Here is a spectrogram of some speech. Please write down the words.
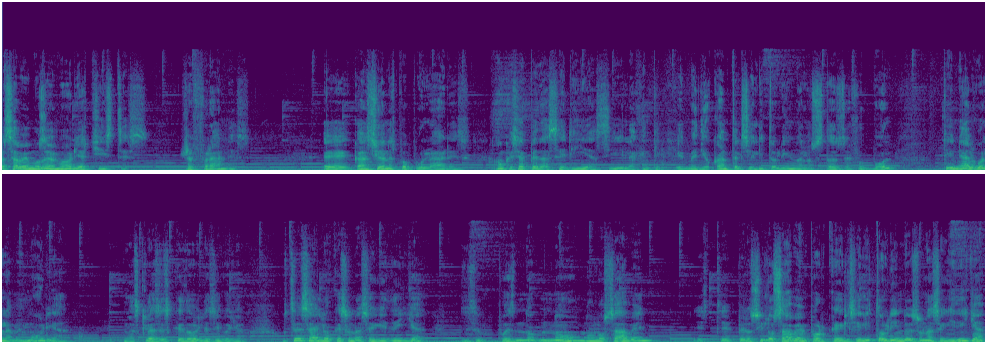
sabemos de memoria chistes, refranes, eh, canciones populares, aunque sea pedacería, ¿sí? La gente que medio canta el cielito lindo en los estados de fútbol, tiene algo en la memoria. En las clases que doy les digo yo, ¿ustedes saben lo que es una seguidilla? Dice, pues no, no, no lo saben, este, pero sí lo saben porque el cielito lindo es una seguidilla.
